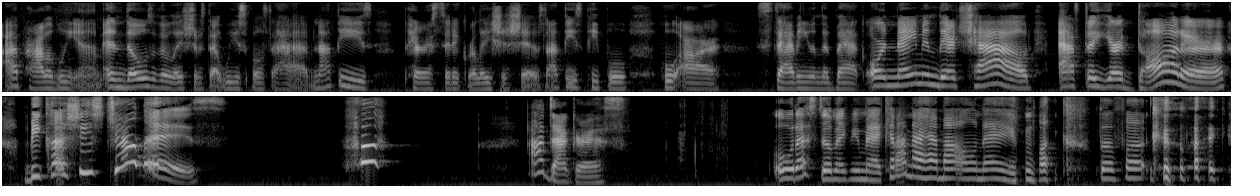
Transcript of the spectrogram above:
I probably am. And those are the relationships that we're supposed to have, not these parasitic relationships, not these people who are stabbing you in the back or naming their child after your daughter because she's jealous. Huh. I digress. Oh, that still make me mad. Can I not have my own name? like the fuck? like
